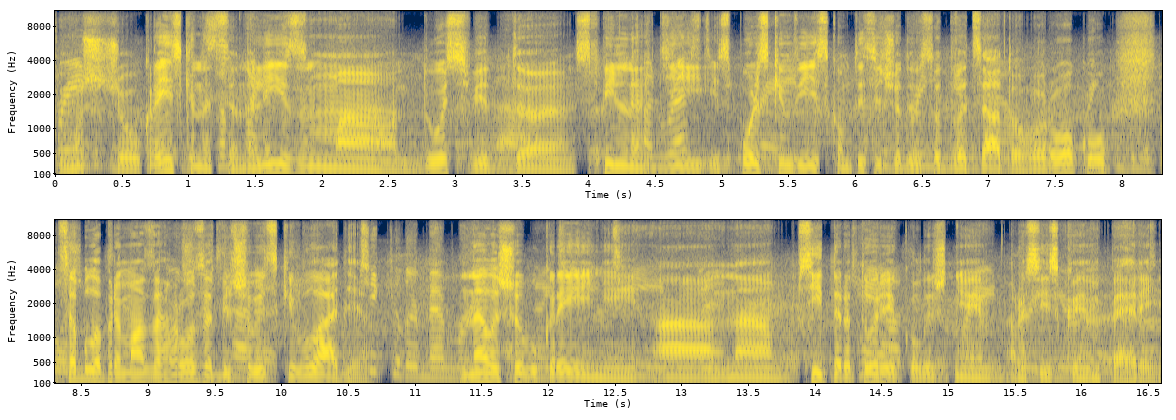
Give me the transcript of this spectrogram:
тому що український націоналізм, досвід спільних дій із польським військом 1920 року, це була пряма загроза більшовицькій владі, не лише в Україні, а на всій території колишньої Російської імперії.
